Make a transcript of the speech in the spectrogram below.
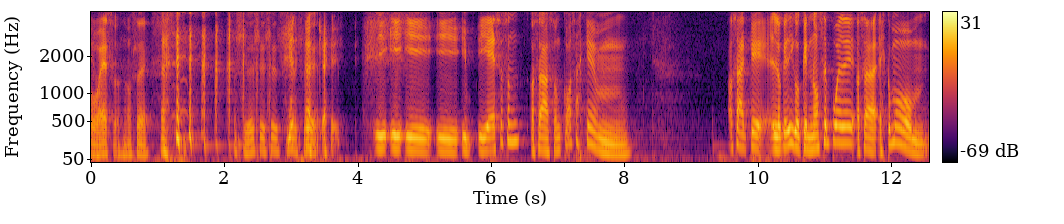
o, eso, no sé. sí, sí, sí, sí. Y, y, y, y esas son, o sea, son cosas que... Mm, o sea, que lo que digo, que no se puede, o sea, es como... Mm,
